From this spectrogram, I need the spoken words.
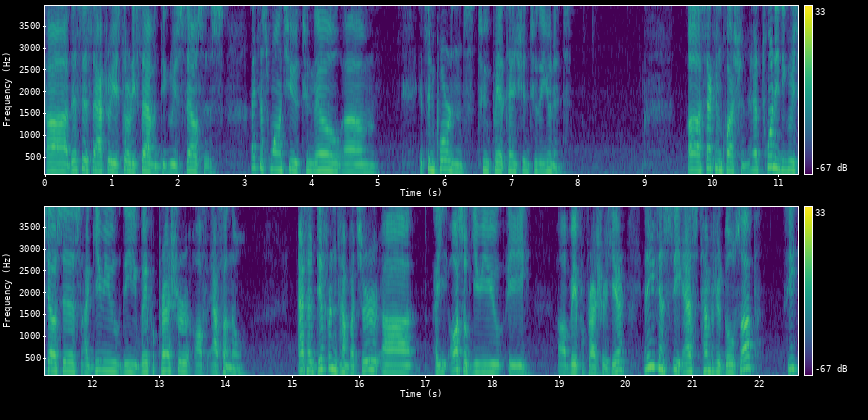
Uh, this is actually 37 degrees Celsius. I just want you to know um, it's important to pay attention to the unit. Uh, second question. At 20 degrees Celsius, I give you the vapor pressure of ethanol. At a different temperature, uh, I also give you a, a vapor pressure here. And you can see as temperature goes up, see,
